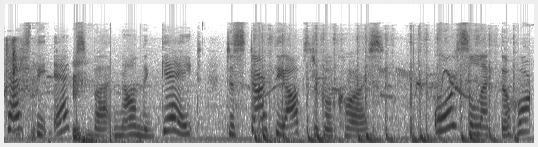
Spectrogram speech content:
Press the X button on the gate to start the obstacle course. Or select the horse.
